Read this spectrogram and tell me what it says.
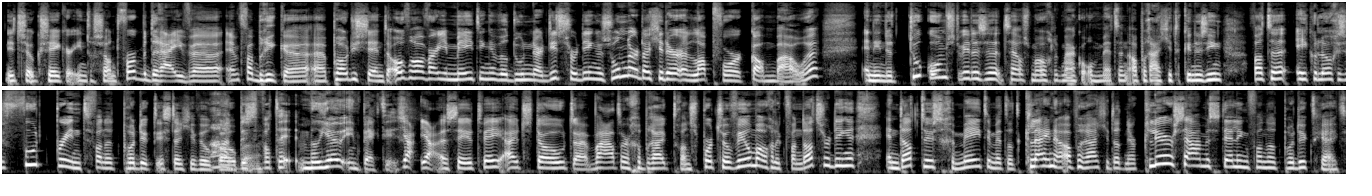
dit is ook zeker interessant voor bedrijven en fabrieken, uh, producenten, overal waar je metingen wil doen naar dit soort dingen zonder dat je er een lab voor kan bouwen. En in de toekomst willen ze het zelfs mogelijk maken om met een apparaatje te kunnen zien wat de ecologische footprint van het product is dat je wil ah, kopen. Dus wat de milieu-impact is. Ja, ja CO2-uitstoot, eh, watergebruik, transport, zoveel mogelijk van dat soort dingen. En dat dus gemeten met dat kleine apparaatje dat naar kleursamenstelling van dat product kijkt.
